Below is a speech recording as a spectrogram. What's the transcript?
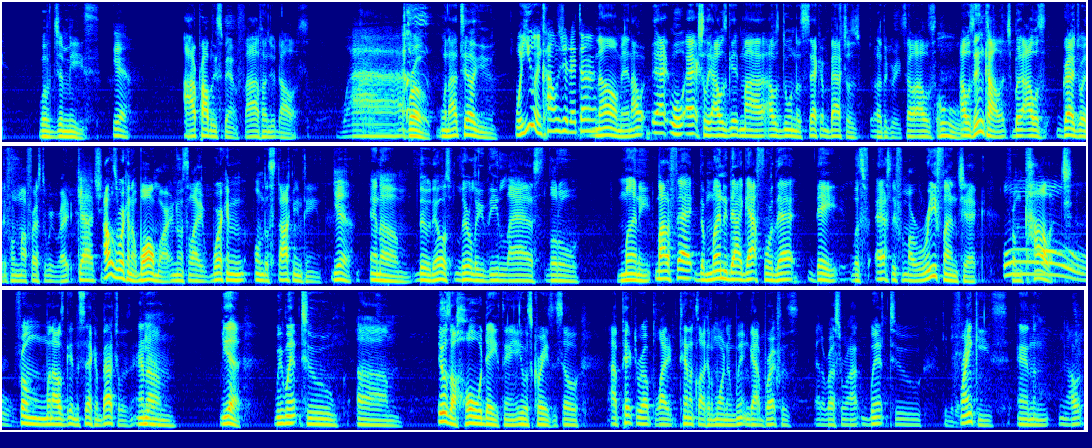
with Jamise, Yeah. I probably spent five hundred dollars, Wow. bro. when I tell you, Were you in college at that time? no, man. I ac- well, actually, I was getting my, I was doing the second bachelor's uh, degree, so I was, Ooh. I was in college, but I was graduated from my first degree, right? Gotcha. I was working at Walmart, and it's like working on the stocking team. yeah. And um, dude, that was literally the last little money. Matter of fact, the money that I got for that date was actually from a refund check from college, from when I was getting the second bachelor's. And Yeah. um, yeah, we went to um, it was a whole day thing. It was crazy. So I picked her up like ten o'clock in the morning. Went and got breakfast at a restaurant. Went to Frankie's, and you know,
